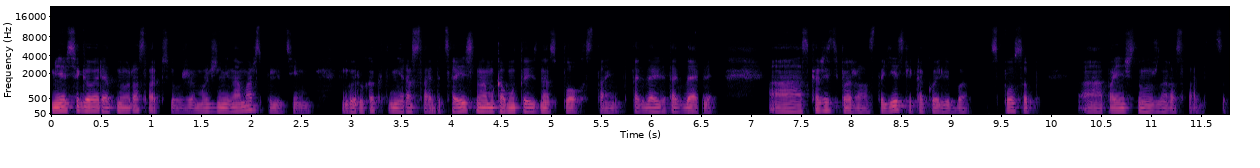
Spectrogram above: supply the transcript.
Мне все говорят, ну расслабься уже, мы же не на Марс полетим. Говорю, как это не расслабиться? А если нам кому-то из нас плохо станет? И так далее, и так далее. А скажите, пожалуйста, есть ли какой-либо способ понять, что нужно расслабиться?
